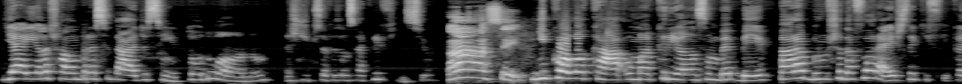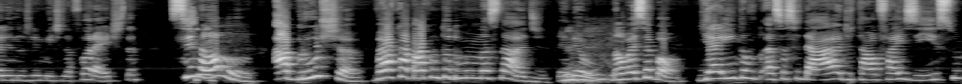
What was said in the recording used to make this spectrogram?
E aí elas falam pra cidade, assim, todo ano a gente precisa fazer um sacrifício Ah, sei. e colocar uma criança, um bebê, para a bruxa da floresta, que fica ali nos limites da floresta. Senão, a bruxa vai acabar com todo mundo na cidade, entendeu? Uhum. Não vai ser bom. E aí, então, essa cidade tal faz isso.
